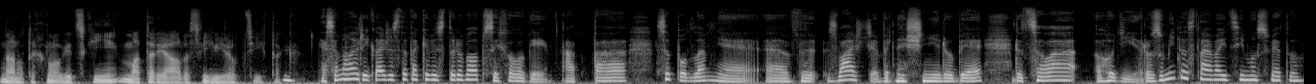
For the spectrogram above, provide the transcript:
nanotechnologický materiál ve svých výrobcích. Tak. Hmm. Já jsem ale říkala, že jste taky vystudoval psychologii a ta se podle mě, eh, v, zvlášť v dnešní době, docela hodí. Rozumíte stávajícímu světu?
